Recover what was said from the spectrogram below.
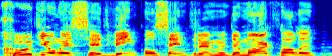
Goed jongens, het winkelcentrum, de markthallen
